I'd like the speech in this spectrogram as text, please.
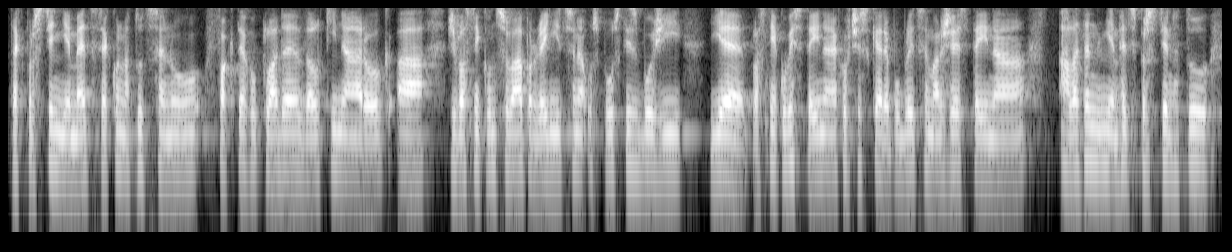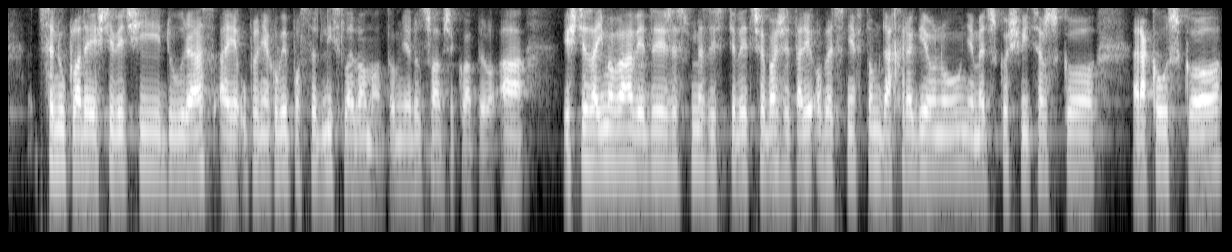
tak prostě Němec jako na tu cenu fakt jako klade velký nárok a že vlastně koncová prodejní cena u spousty zboží je vlastně jakoby stejná jako v České republice, marže je stejná, ale ten Němec prostě na tu cenu klade ještě větší důraz a je úplně jakoby posedlý slevama. To mě docela překvapilo. A ještě zajímavá věc je, že jsme zjistili třeba, že tady obecně v tom Dach regionu, Německo, Švýcarsko, Rakousko,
